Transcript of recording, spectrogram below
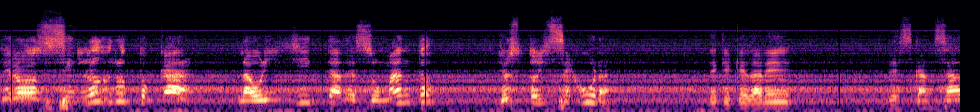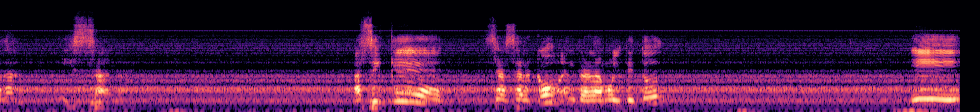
Pero si logro tocar la orillita de su manto, yo estoy segura de que quedaré descansada y sana. Así que se acercó entre la multitud y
